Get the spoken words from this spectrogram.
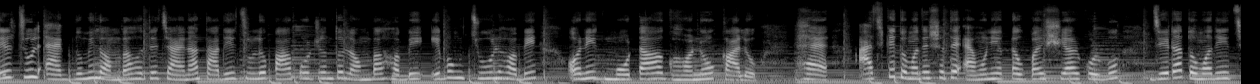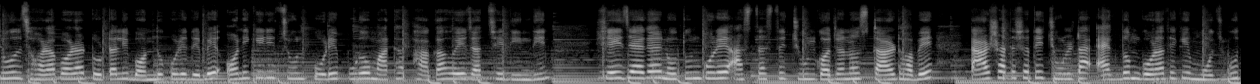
যাদের চুল একদমই লম্বা হতে চায় না। তাদের চুলও পা পর্যন্ত লম্বা হবে এবং চুল হবে অনেক মোটা, ঘন, কালো। হ্যাঁ আজকে তোমাদের সাথে এমনই একটা উপায় শেয়ার করব, যেটা তোমাদের চুল ঝরা পড়া টোটালি বন্ধ করে দেবে। অনেকেরই চুল পড়ে পুরো মাথা ফাঁকা হয়ে যাচ্ছে দিন দিন। সেই জায়গায় নতুন করে আস্তে আস্তে চুল গজানো স্টার্ট হবে। তার সাথে সাথে চুলটা একদম গোড়া থেকে মজবুত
